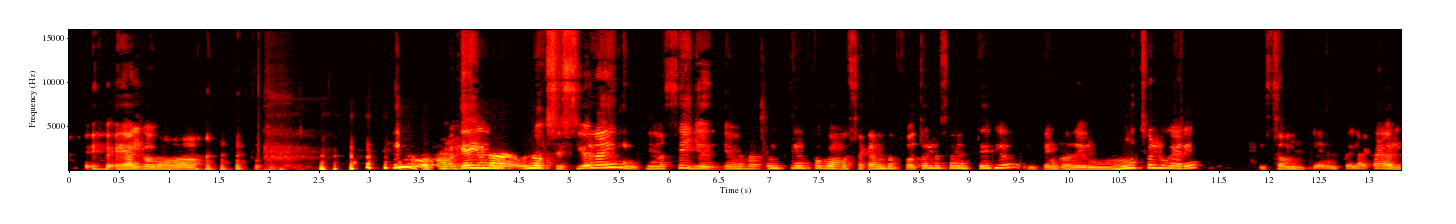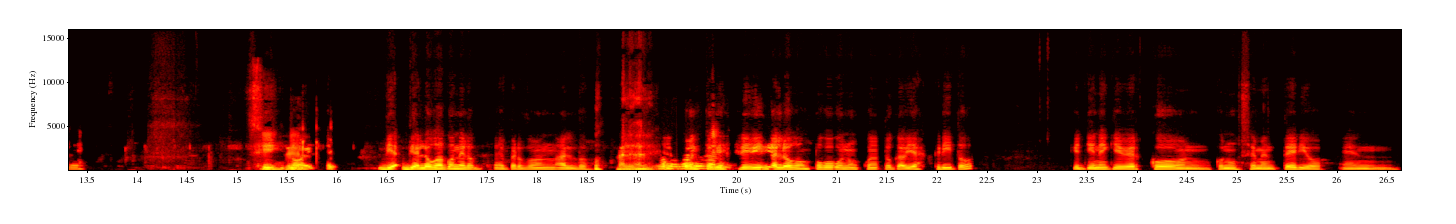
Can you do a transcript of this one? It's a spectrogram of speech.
es algo como... sí, como que hay una, una obsesión ahí, no sé, yo, yo, me pasé un tiempo como sacando fotos en los cementerios y tengo de muchos lugares y son bien pelacables. Sí, no, dialoga con el, eh, perdón Aldo, el, cuento que escribí dialoga un poco con un cuento que había escrito que tiene que ver con, un cementerio en,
